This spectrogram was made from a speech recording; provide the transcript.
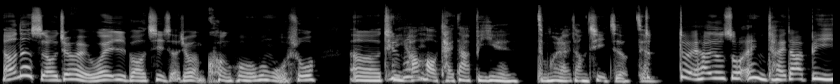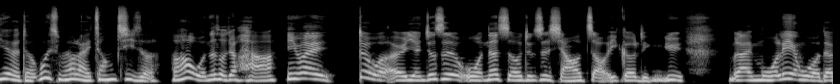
然后那时候就会有一位日报记者就很困惑问我说。呃，听你好好台大毕业，怎么会来当记者？这样对，他就说：“哎，你台大毕业的，为什么要来当记者？” 然后我那时候就哈，因为对我而言，就是我那时候就是想要找一个领域来磨练我的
